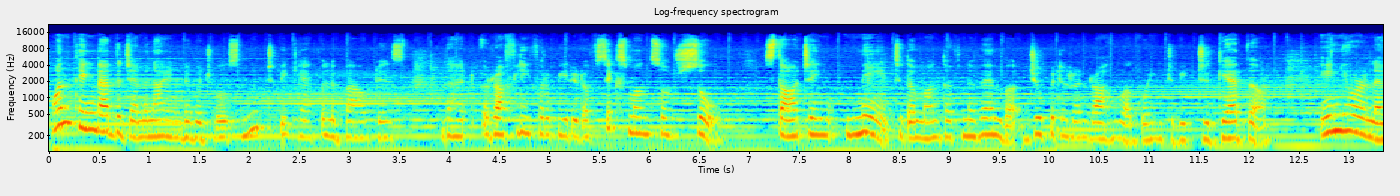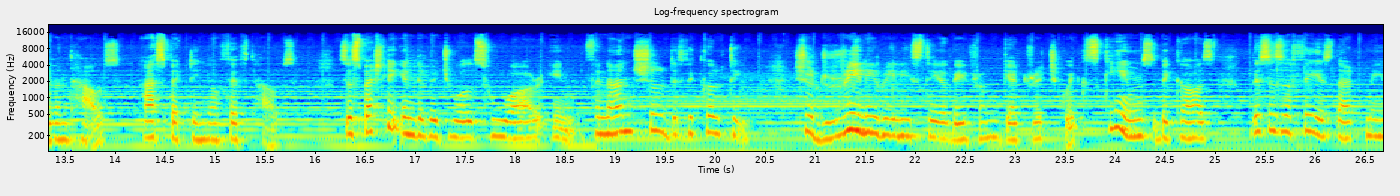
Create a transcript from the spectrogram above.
One thing that the Gemini individuals need to be careful about is that roughly for a period of six months or so, starting May to the month of November, Jupiter and Rahu are going to be together in your 11th house, aspecting your 5th house. So, especially individuals who are in financial difficulty should really, really stay away from get rich quick schemes because this is a phase that may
